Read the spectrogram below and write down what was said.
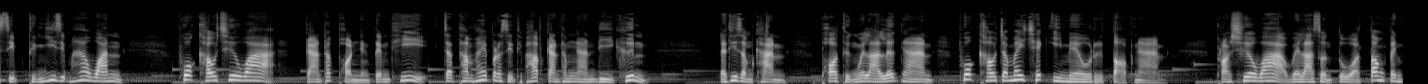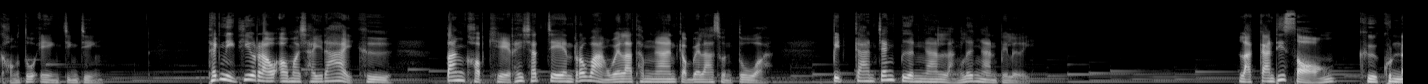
20ถึง25 วัน พวกเขาเชื่อว่าการพักผ่อนอย่างเต็มที่จะทำให้ประสิทธิภาพการทำงานดีขึ้น และที่สำคัญ พอถึงเวลาเลิกงาน พวกเขาจะไม่เช็คอีเมลหรือตอบงาน เพราะเชื่อว่าเวลาส่วนตัวต้องเป็นของตัวเองจริง ๆ เทคนิคที่เราเอามาใช้ได้คือ ตั้งขอบเขตให้ชัดเจนระหว่างเวลาทำงานกับเวลาส่วนตัว ปิดการแจ้งเตือนงานหลังเลิกงานไปเลย หลักการที่ 2 คือคุณ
